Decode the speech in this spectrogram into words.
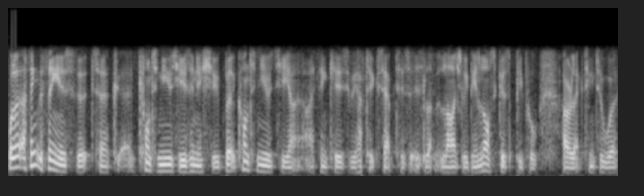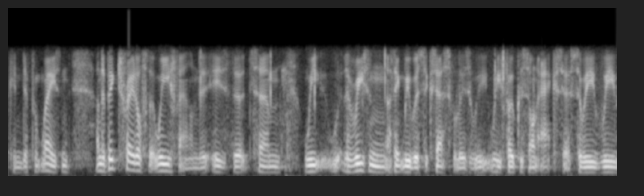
Well, I think the thing is that uh, uh, continuity is an issue, but continuity, I, I think, is we have to accept is, is largely being lost because people are electing to work in different ways. And, and the big trade-off that we found is that um, we the reason I think we were successful is we, we focus on access. So we, we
